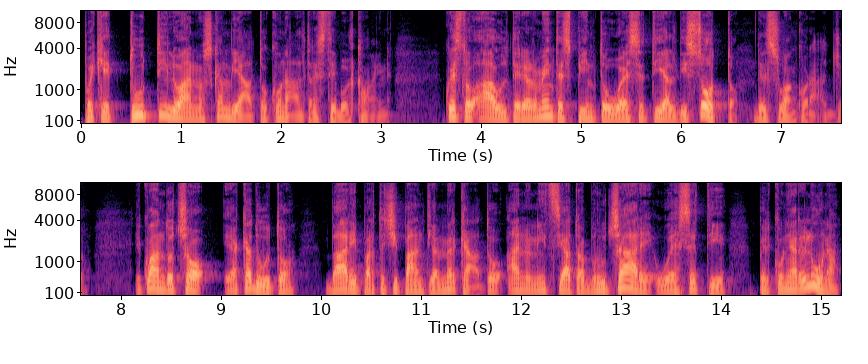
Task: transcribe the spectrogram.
poiché tutti lo hanno scambiato con altre stablecoin. Questo ha ulteriormente spinto UST al di sotto del suo ancoraggio e quando ciò è accaduto, vari partecipanti al mercato hanno iniziato a bruciare UST per coniare l'una,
